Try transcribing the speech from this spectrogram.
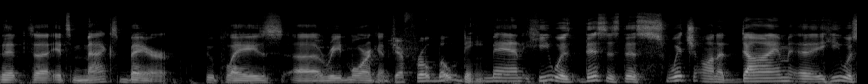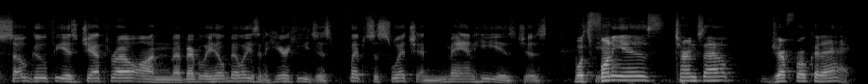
that uh, it's Max Baer who plays uh, Reed Morgan Jeffro Bodine. man, he was. This is this switch on a dime. Uh, he was so goofy as Jethro on uh, Beverly Hillbillies, and here he just flips a switch, and man, he is just. What's funny is, turns out Jeffro could act.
